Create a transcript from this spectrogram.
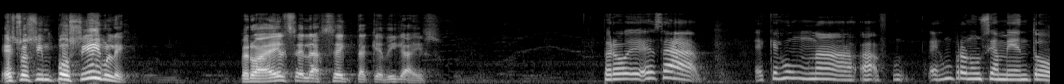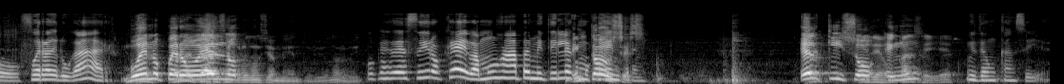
Eso es imposible. Pero a él se le acepta que diga eso. Pero esa, es que es una, ah, es un pronunciamiento fuera de lugar. Bueno, pero ¿Dónde está él ese no... pronunciamiento? Yo no lo vi. Porque es decir, ok, vamos a permitirle como que Entonces, entre. él quiso Y de un en un... canciller. Y de un canciller.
